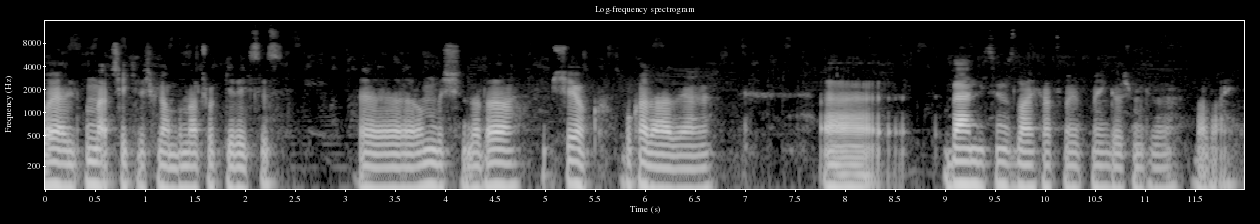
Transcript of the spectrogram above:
loyal bunlar çekiliş falan bunlar çok gereksiz. Ee, onun dışında da bir şey yok. Bu kadar yani. Ee, beğendiyseniz like atmayı unutmayın. Görüşmek üzere. Bye bye.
